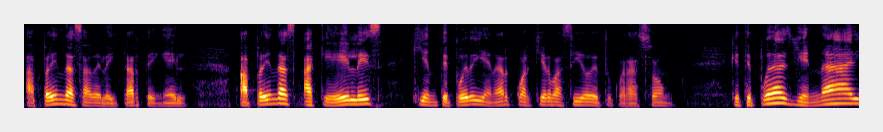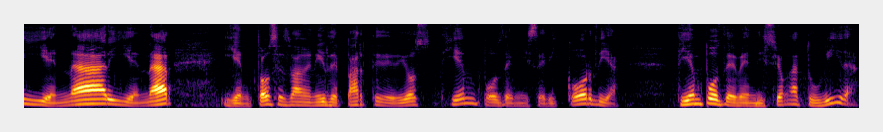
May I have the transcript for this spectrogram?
Aprendas a deleitarte en Él. Aprendas a que Él es quien te puede llenar cualquier vacío de tu corazón. Que te puedas llenar y llenar y llenar. Y entonces va a venir de parte de Dios tiempos de misericordia, tiempos de bendición a tu vida.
